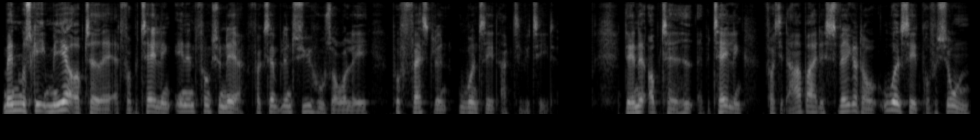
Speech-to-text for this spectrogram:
Men måske mere optaget af at få betaling end en funktionær, for eksempel en sygehusoverlæge, på fast løn uanset aktivitet. Denne optagethed af betaling for sit arbejde svækker dog uanset professionen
